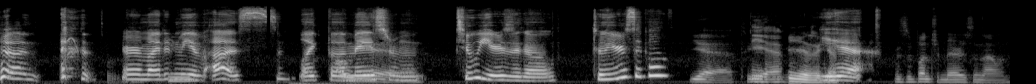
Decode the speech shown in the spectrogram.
it reminded me of us, like the Oh, maze yeah. from two years ago. Two years ago? yeah. two years Yeah. ago. Years ago. Yeah, There's a bunch of mirrors in that one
